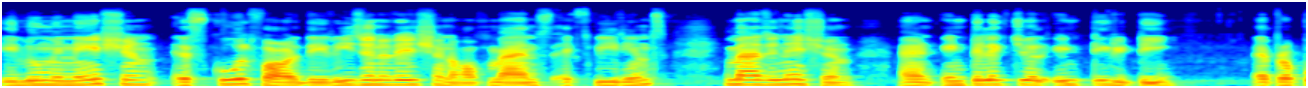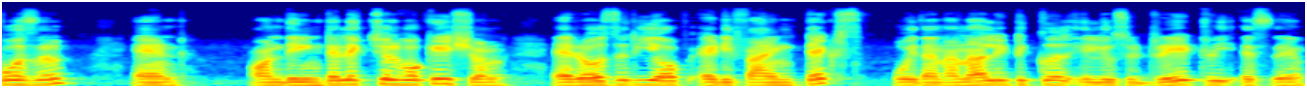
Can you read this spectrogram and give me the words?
Illumination, a school for the regeneration of man's experience, imagination, and intellectual integrity, a proposal, and on the intellectual vocation, a rosary of edifying texts with an analytical elucidatory essay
